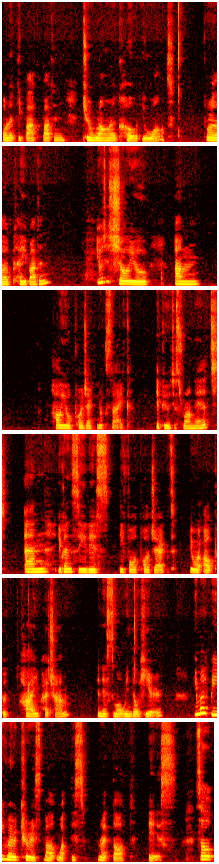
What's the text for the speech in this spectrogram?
or the debug button to run the code you want. For the play button, it will just show you um, how your project looks like if you just run it. And you can see this default project, it will output hi PyCharm in this small window here. You might be very curious about what this red dot is. So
